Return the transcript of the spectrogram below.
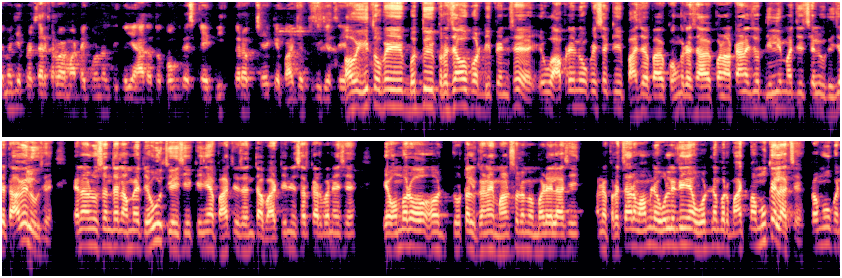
તમે જે પ્રચાર કરવા માટે ગોંડલથી ગયા હતા, તો કોંગ્રેસ કઈ બીજ તરફ છે કે ભાજપ જીતી જશે? હવે એ તો ભાઈ બધું પ્રજાઓ પર ડિપેન્ડ છે. એવું આપણે ન કહી શકીએ ભાજપ આવે, કોંગ્રેસ આવે, પણ અટાણે જો દિલ્હીમાં જે છેલ્લું રિઝલ્ટ આવેલું છે, એના અનુસંધાન અમે તો એવું જ કહીએ છીએ કે અહીંયા ભારતીય જનતા પાર્ટીની સરકાર બને છે. એ અમારો ટોટલ ઘણા માણસોને અમે મળેલા છીએ અને પ્રચારમાં અમને ઓલરેડી વોર્ડ નંબર પાંચમાં મૂકેલા છે. પ્રમુખ અને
